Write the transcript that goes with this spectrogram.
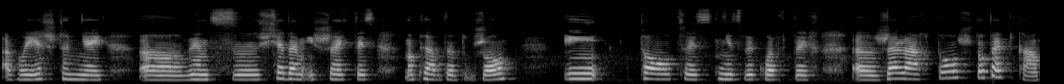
albo jeszcze mniej, e, więc 7,6 to jest naprawdę dużo. I to, co jest niezwykłe w tych e, żelach, to szczoteczka.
